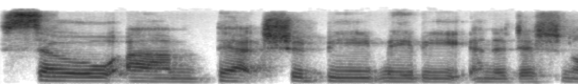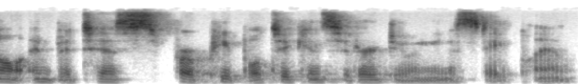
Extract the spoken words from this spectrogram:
So um, that should be maybe an additional impetus for people to consider doing an estate plan.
